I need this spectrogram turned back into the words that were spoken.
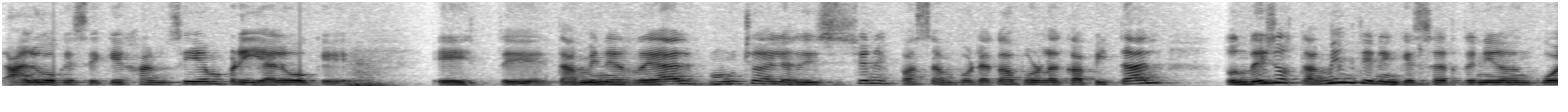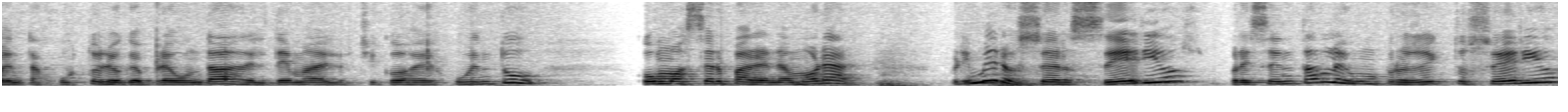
algo que se quejan siempre y algo que este, también es real, muchas de las decisiones pasan por acá, por la capital, donde ellos también tienen que ser tenidos en cuenta, justo lo que preguntabas del tema de los chicos de juventud, cómo hacer para enamorar. Primero ser serios, presentarles un proyecto serio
